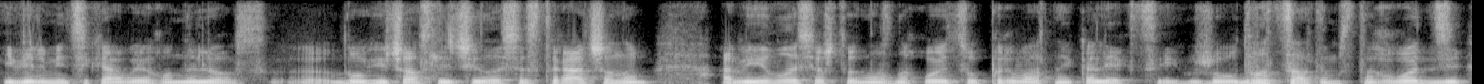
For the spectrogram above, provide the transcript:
І вельмі цікавы ягоны лёс доўгі час лічылася страчаным а выявілася што яна знаходіцца ў прыватнай калекцыі. Ўжо ў двадцатым стагоддзі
